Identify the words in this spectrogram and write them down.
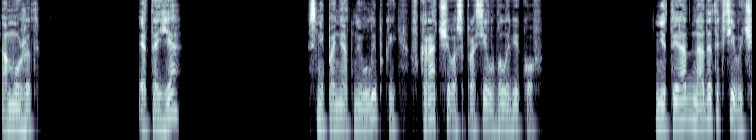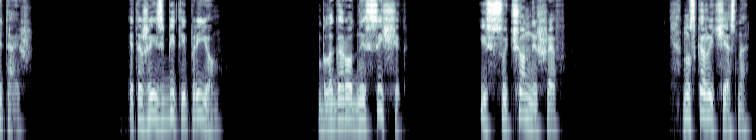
А может, это я? С непонятной улыбкой вкратчиво спросил Воловиков. Не ты одна детективы читаешь. Это же избитый прием. Благородный сыщик и сученный шеф. Ну, скажи честно,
